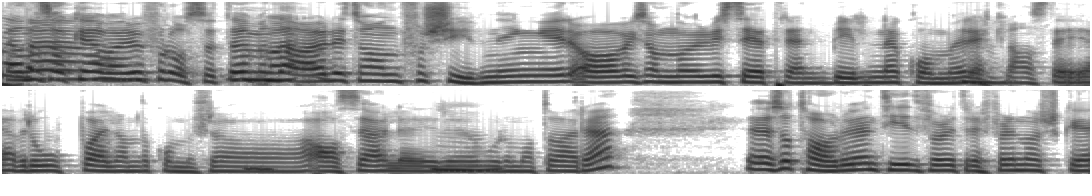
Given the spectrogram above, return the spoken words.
men ja, nå skal ikke jeg være flåsete, men det er litt sånn forskyvninger av liksom, når vi ser trendbildene kommer et eller annet sted i Europa, eller om det kommer fra Asia, eller mm. hvor det måtte være. eh, Så tar det jo en tid før det treffer det norske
